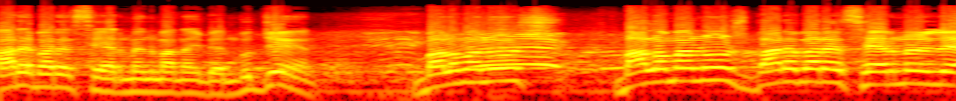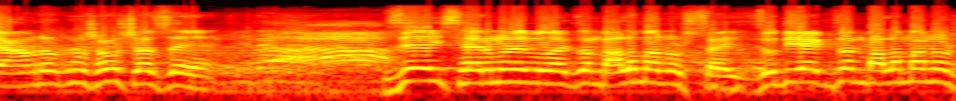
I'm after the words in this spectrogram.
বারে বারে চেয়ারম্যান বানাইবেন বুঝছেন? ভালো মানুষ ভালো মানুষ বারে বারে চেয়ারম্যান হইলে আমরা কোনো সমস্যা আছে? যে এই চেয়ারম্যান হইবো একজন ভালো মানুষ চাই। যদি একজন ভালো মানুষ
